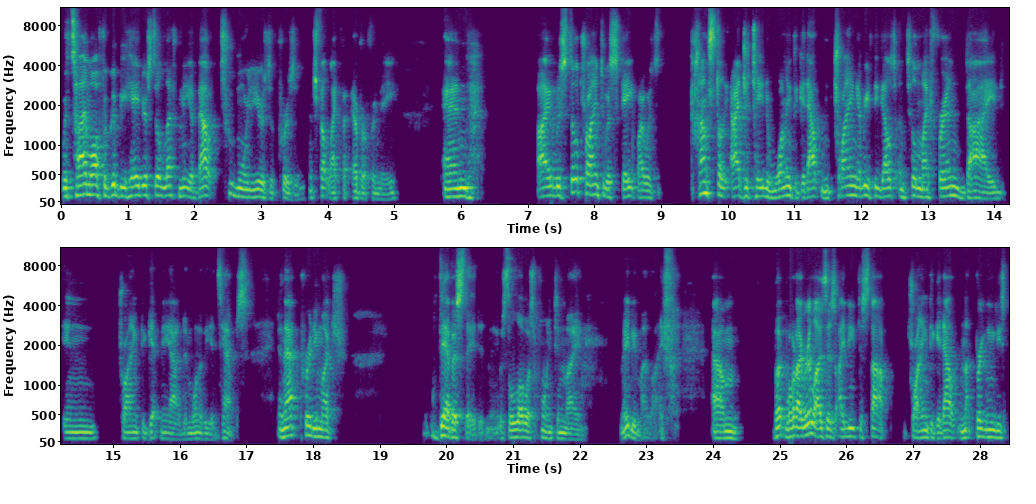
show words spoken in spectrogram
with time off for good behavior still left me about two more years of prison, which felt like forever for me. And I was still trying to escape. I was constantly agitated, wanting to get out and trying everything else until my friend died in trying to get me out in one of the attempts. And that pretty much devastated me. It was the lowest point in my, maybe my life. Um, but what I realized is I need to stop trying to get out and not bringing these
